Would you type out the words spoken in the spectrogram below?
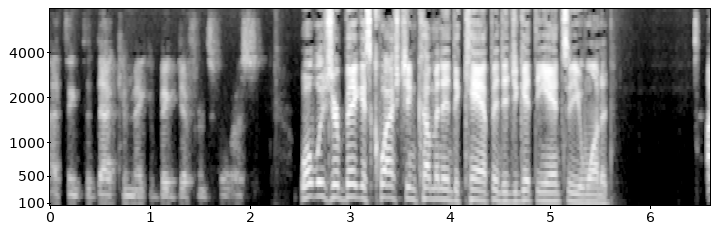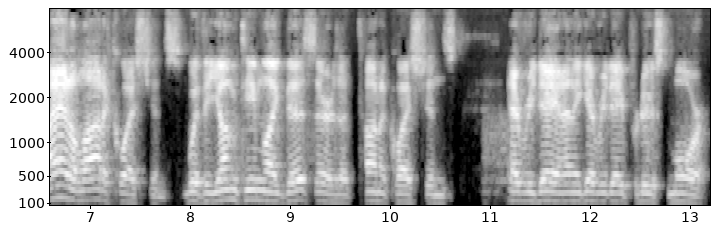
I think that that can make a big difference for us. What was your biggest question coming into camp, and did you get the answer you wanted? I had a lot of questions. With a young team like this, there's a ton of questions every day, and I think every day produced more.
